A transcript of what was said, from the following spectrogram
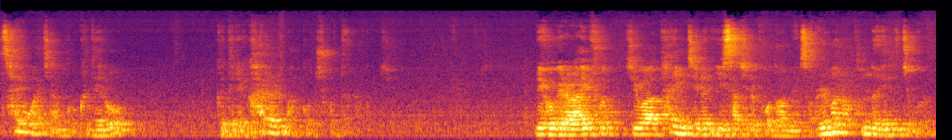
사용하지 않고 그대로 그들의 칼을 맞고 죽었다는 거죠. 미국의 라이프지와 타임지는 이 사실을 보도하면서 얼마나 분노했는지 모릅니다.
